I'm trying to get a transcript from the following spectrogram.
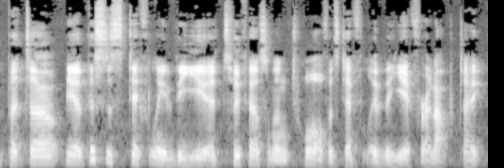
But uh, yeah, this is definitely the year 2012 is definitely the year for an update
